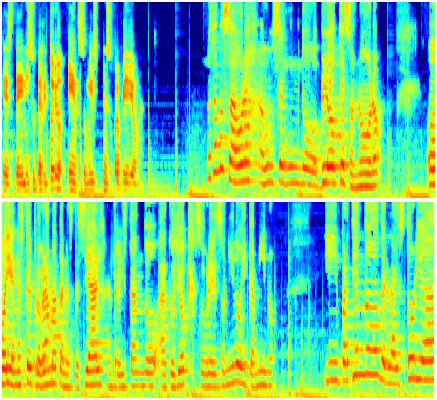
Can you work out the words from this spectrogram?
este, ni su territorio en su, en su propio idioma. Nos vamos ahora a un segundo bloque sonoro. Hoy en este programa tan especial, entrevistando a Coyoc sobre sonido y camino. Y partiendo de la historia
